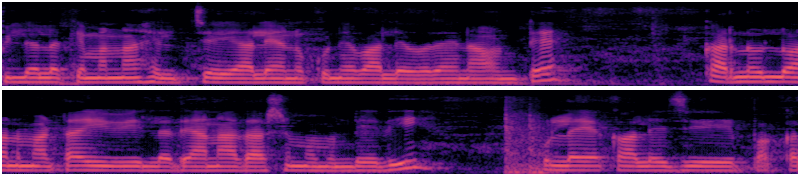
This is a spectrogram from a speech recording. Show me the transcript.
పిల్లలకి ఏమన్నా హెల్ప్ చేయాలి అనుకునే వాళ్ళు ఎవరైనా ఉంటే కర్నూలులో అనమాట ఈ వీళ్ళది అనాథాశ్రమం ఉండేది. పుల్లయ్య కాలేజీ పక్క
